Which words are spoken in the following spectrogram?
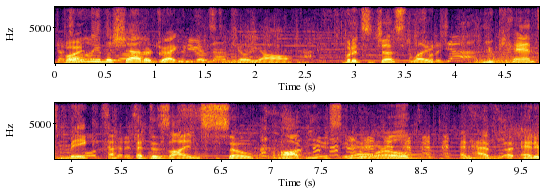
But, only the Shadow Dragon gets to kill y'all. But it's just like you can't make a, a design so obvious in the world and have uh, any,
